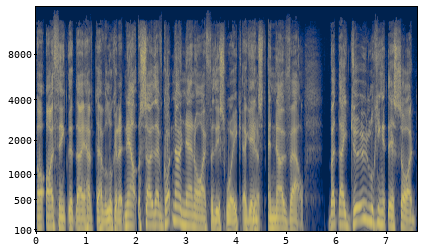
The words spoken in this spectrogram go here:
I- I think that they have to have a look at it now. So they've got no Nanai for this week against and no Val, but they do. Looking at their side,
